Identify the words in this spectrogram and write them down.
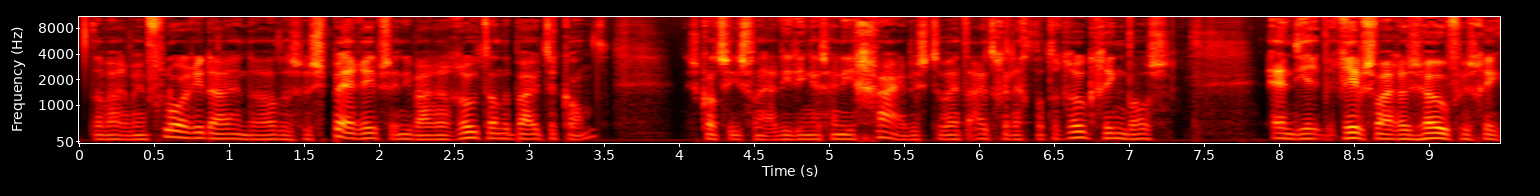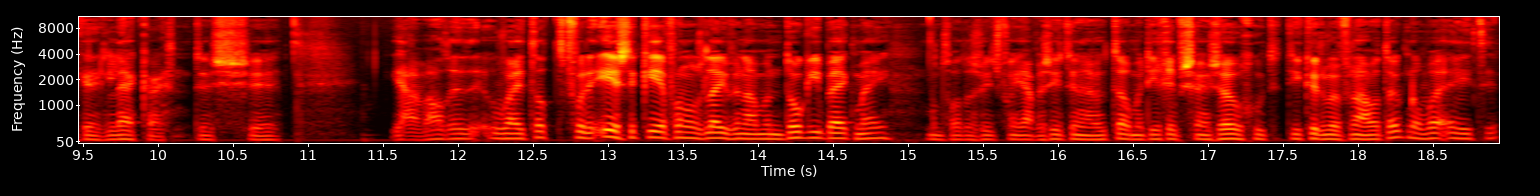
dan waren we in Florida en daar hadden ze sperrips en die waren rood aan de buitenkant. Dus ik had zoiets van, ja, die dingen zijn niet gaar. Dus toen werd uitgelegd wat de rookring was. En die ribs waren zo verschrikkelijk lekker. Dus eh, ja, we hadden, hoe heet dat, voor de eerste keer van ons leven namen een doggybag mee. Want we hadden zoiets van, ja, we zitten in een hotel, maar die ribs zijn zo goed. Die kunnen we vanavond ook nog wel eten.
